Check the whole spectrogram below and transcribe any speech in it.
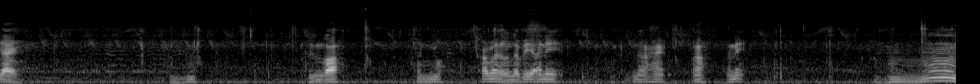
ใหญ่อืมๆถึงก็ถึงอยู่เข้ามาถึงแต่พี่อันนี้เนื้อให้อะอันนี้อืม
